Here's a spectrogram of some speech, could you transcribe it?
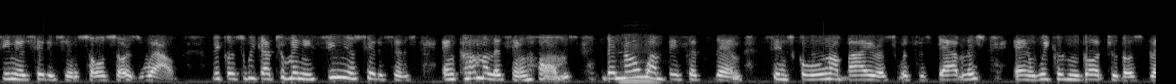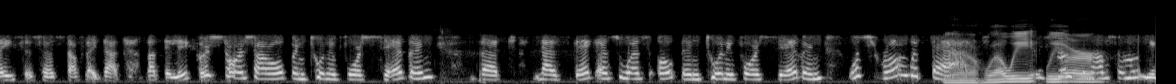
senior citizens also as well because we got too many senior citizens in convalescent homes that no mm. one visits them. Since coronavirus was established and we couldn't go to those places and stuff like that. But the liquor stores are open 24 7, but Las Vegas was open 24 7. What's wrong with that? Yeah, well, we, It's we are. absolutely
